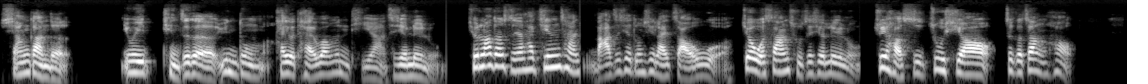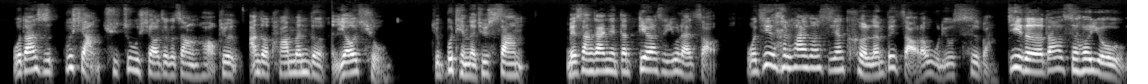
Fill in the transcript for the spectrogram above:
香港的。因为挺这个运动嘛，还有台湾问题啊这些内容，就那段时间他经常拿这些东西来找我，叫我删除这些内容，最好是注销这个账号。我当时不想去注销这个账号，就按照他们的要求，就不停的去删，没删干净，但第二次又来找。我记得那段时间可能被找了五六次吧，记得到时候有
